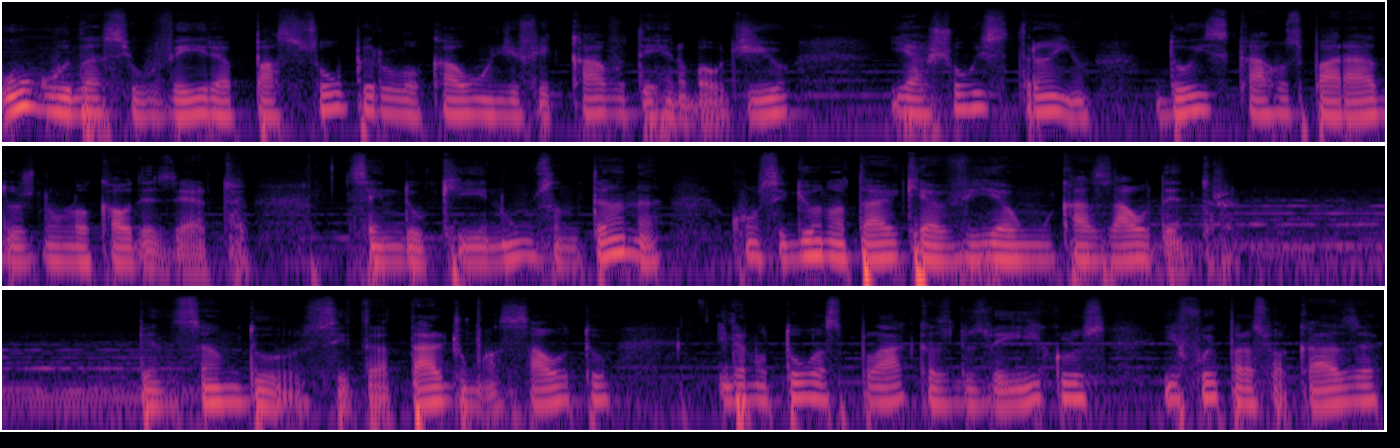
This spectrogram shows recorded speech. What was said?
Hugo da Silveira passou pelo local onde ficava o terreno baldio e achou estranho dois carros parados num local deserto, sendo que num Santana conseguiu notar que havia um casal dentro. Pensando se tratar de um assalto, ele anotou as placas dos veículos e foi para sua casa,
